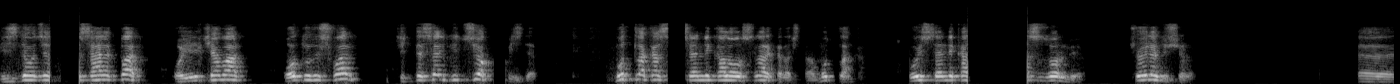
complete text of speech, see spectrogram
Bizde o cesaret var. O ilke var. O duruş var. Kitlesel güç yok bizde. Mutlaka sendikalı olsun arkadaşlar. Mutlaka. Bu iş sendikasız olmuyor. Şöyle düşünün. Ee,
